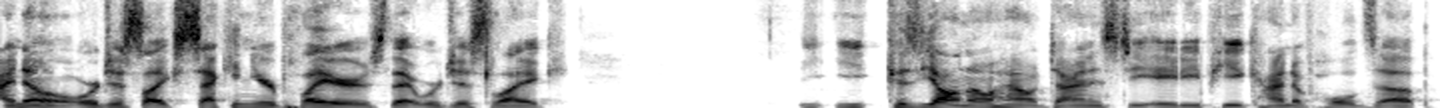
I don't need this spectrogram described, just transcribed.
I know, or just like second year players that were just like, because y'all know how Dynasty ADP kind of holds up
